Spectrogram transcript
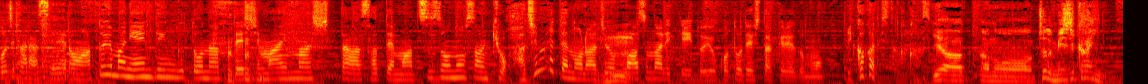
5時から正論あっという間にエンディングとなってしまいましたさて松園さん今日初めてのラジオパーソナリティということでしたけれども、いかがでしたかいやあのーちょっと短い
